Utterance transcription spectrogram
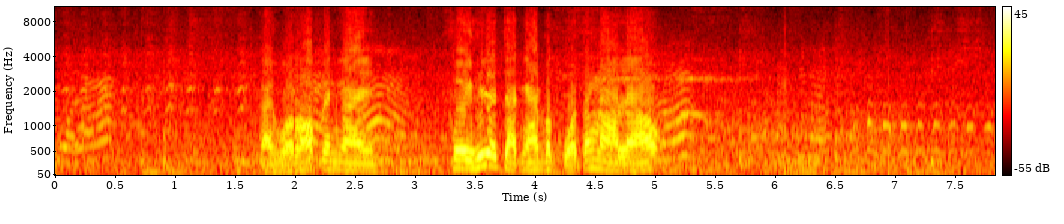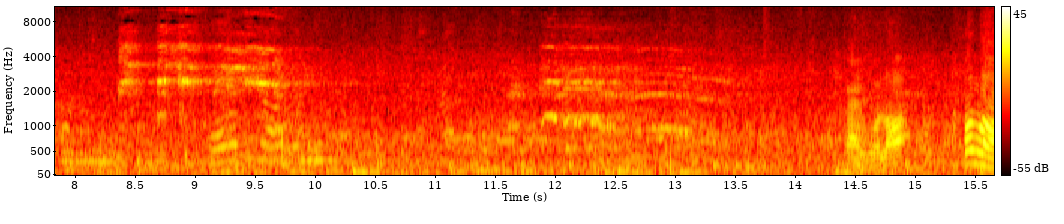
หัวละไก่หัวเราะเป็นไง เคยที่จะจัดงานประกวดตั้งนานแล้ว ไก่หัวเราะ ต้องรอ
